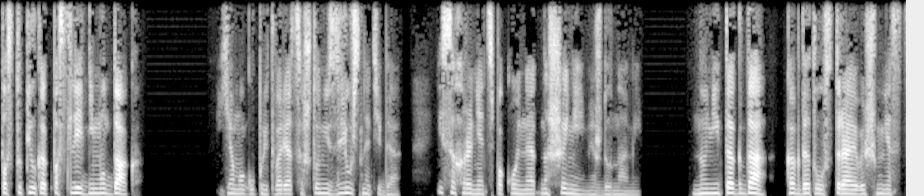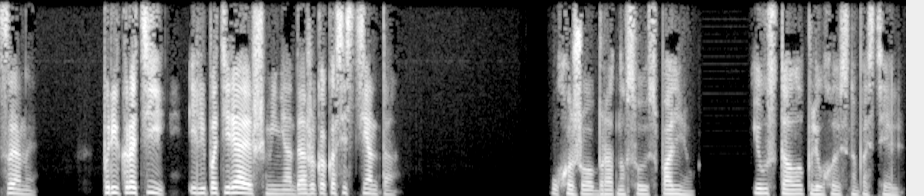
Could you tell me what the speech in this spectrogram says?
Поступил как последний мудак. Я могу притворяться, что не злюсь на тебя и сохранять спокойные отношения между нами. Но не тогда, когда ты устраиваешь мне сцены. Прекрати, или потеряешь меня даже как ассистента. Ухожу обратно в свою спальню и устало плюхаюсь на постель.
